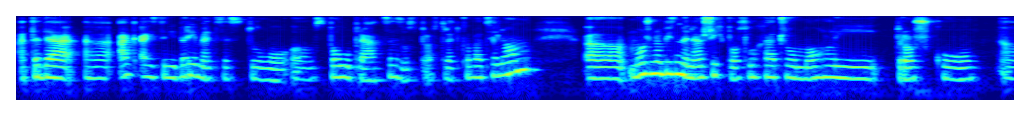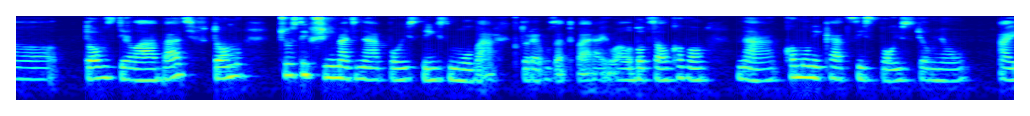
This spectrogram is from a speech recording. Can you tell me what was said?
A teda, uh, ak aj si vyberieme cestu uh, spolupráce so sprostredkovateľom, uh, možno by sme našich poslucháčov mohli trošku uh, dovzdelávať v tom, čo si všímať na poistných zmluvách, ktoré uzatvárajú, alebo celkovo na komunikácii s poisťovňou aj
